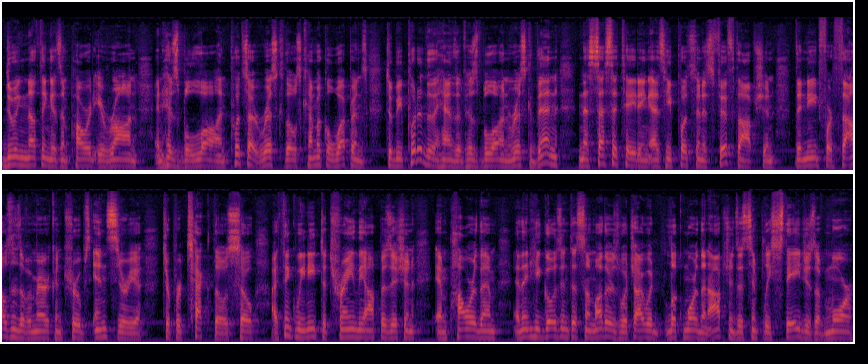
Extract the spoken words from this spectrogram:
Doing nothing has empowered Iran and Hezbollah and puts at risk those chemical weapons to be put into the hands of Hezbollah and risk then necessitating, as he puts in his fifth option, the need for thousands of American troops in Syria to protect those. So I think we need to train the opposition, empower them. And then he goes into some others, which I would look more than options as simply stages of more uh,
